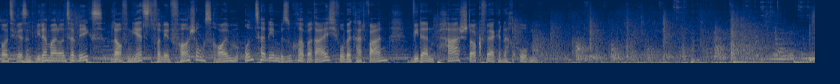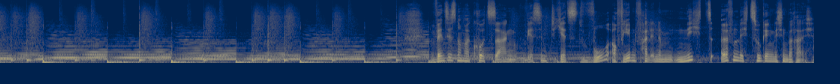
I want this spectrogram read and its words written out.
Und wir sind wieder mal unterwegs, laufen jetzt von den Forschungsräumen unter dem Besucherbereich, wo wir gerade waren, wieder ein paar Stockwerke nach oben. Wenn Sie es noch mal kurz sagen, wir sind jetzt wo? Auf jeden Fall in einem nicht öffentlich zugänglichen Bereich.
